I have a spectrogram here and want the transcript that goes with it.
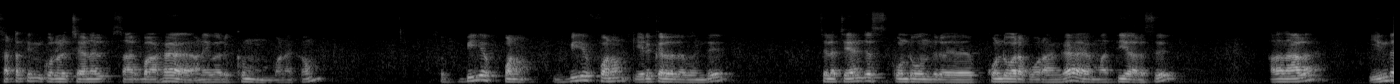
சட்டத்தின் குரல் சேனல் சார்பாக அனைவருக்கும் வணக்கம். ஸோ பிஎஃப் பணம் பிஎஃப் பணம் எடுக்கிறதுல வந்து சில சேஞ்சஸ் கொண்டு வந்துரு கொண்டு வர போகிறாங்க மத்திய அரசு. அதனால் இந்த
